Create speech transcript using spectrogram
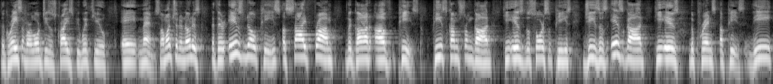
The grace of our Lord Jesus Christ be with you. Amen. So I want you to notice that there is no peace aside from the God of peace. Peace comes from God. He is the source of peace. Jesus is God. He is the Prince of Peace. The,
